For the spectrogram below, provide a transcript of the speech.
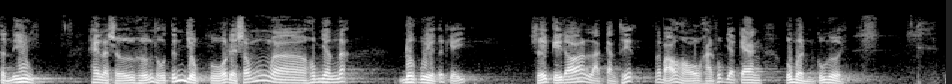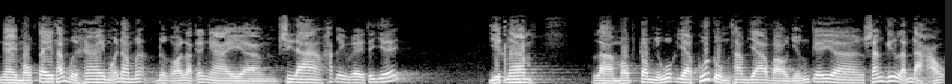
tình yêu hay là sự hưởng thụ tính dục của đời sống ờ, hôn nhân đó được quyền ích kỷ. Sự ích kỷ đó là cần thiết nó bảo hộ hạnh phúc gia can của mình của người. Ngày 1 tây tháng 12 mỗi năm á, được gọi là cái ngày uh, sida hiv thế giới việt nam là một trong những quốc gia cuối cùng tham gia vào những cái à, sáng kiến lãnh đạo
